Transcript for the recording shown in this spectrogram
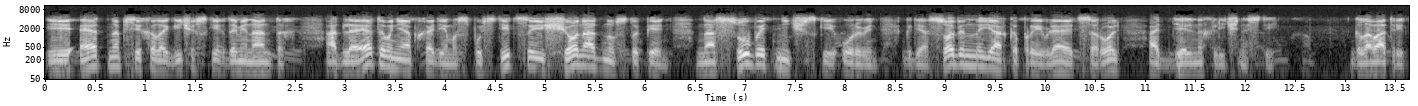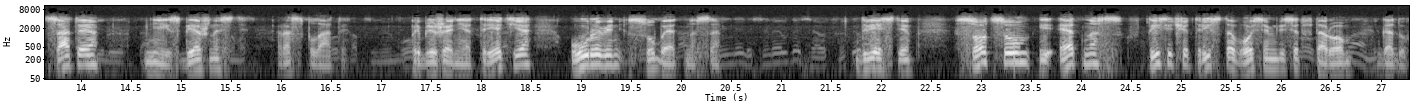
и этнопсихологических доминантах, а для этого необходимо спуститься еще на одну ступень, на субэтнический уровень, где особенно ярко проявляется роль отдельных личностей. Глава 30. Неизбежность расплаты. Приближение третье. Уровень субэтноса. 200. Социум и этнос в 1382 году.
